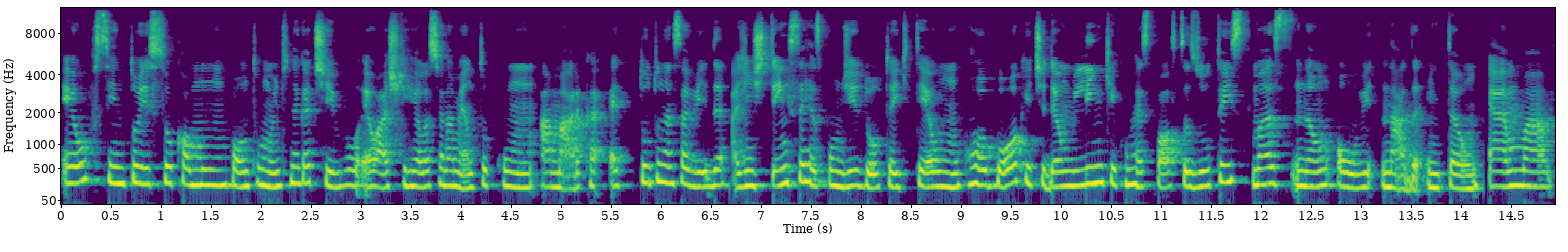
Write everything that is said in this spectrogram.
eu sinto isso como um ponto muito negativo. Eu acho que relacionamento com a marca é tudo nessa vida. A gente tem que ser respondido ou tem que ter um robô que te dê um link com respostas úteis, mas não houve nada. Então, é uma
